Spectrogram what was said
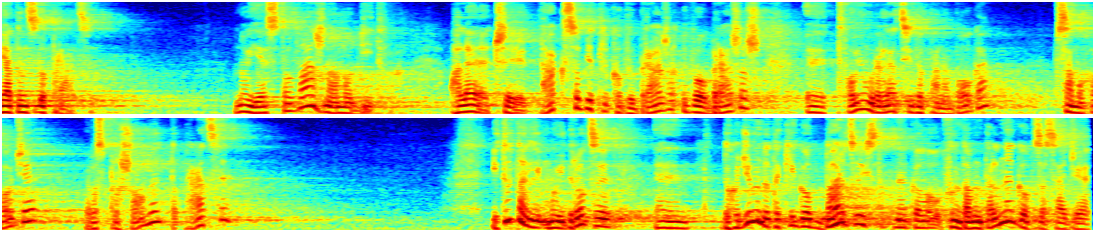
jadąc do pracy. No jest to ważna modlitwa, ale czy tak sobie tylko wyobraża, wyobrażasz y, Twoją relację do Pana Boga w samochodzie, rozproszony do pracy? I tutaj, moi drodzy, e, dochodzimy do takiego bardzo istotnego, fundamentalnego w zasadzie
